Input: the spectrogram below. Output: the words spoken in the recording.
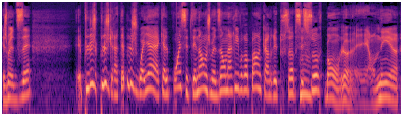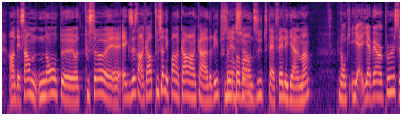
Et je me disais plus je, plus je grattais, plus je voyais à quel point c'est énorme. Je me disais, on n'arrivera pas à encadrer tout ça. C'est sûr que, bon, là, eh, on est euh, en décembre. Non, tout ça euh, existe encore. Tout ça n'est pas encore encadré. Tout ça n'est pas sûr. vendu tout à fait légalement. Donc il y, avait un peu ce-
